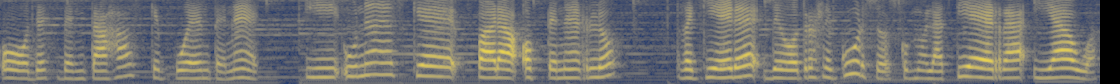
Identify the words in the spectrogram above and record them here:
o desventajas que pueden tener. Y una es que para obtenerlo requiere de otros recursos como la tierra y agua.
